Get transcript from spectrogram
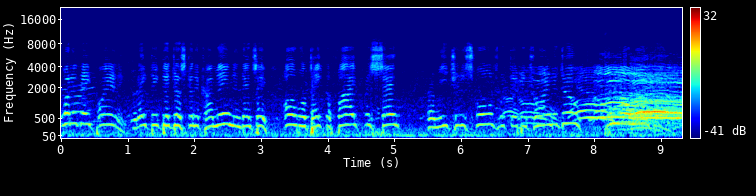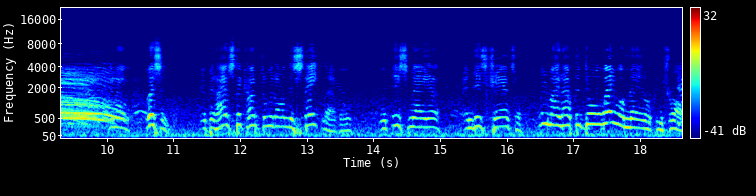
What are they planning? Do they think they're just going to come in and then say, oh, we'll take the 5% from each of the schools, what they've been trying to do? We don't want that. You know, listen, if it has to come to it on the state level, with this mayor and this chancellor, we might have to do away with mayoral control. What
